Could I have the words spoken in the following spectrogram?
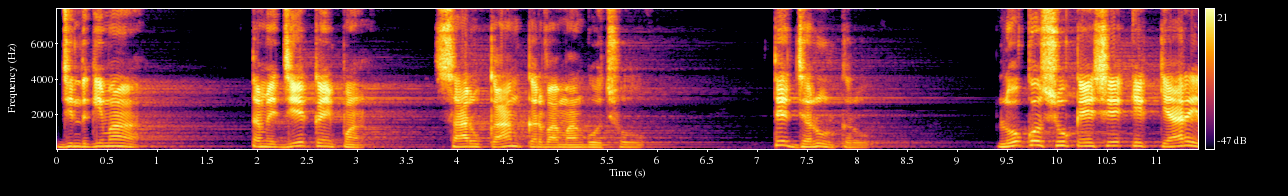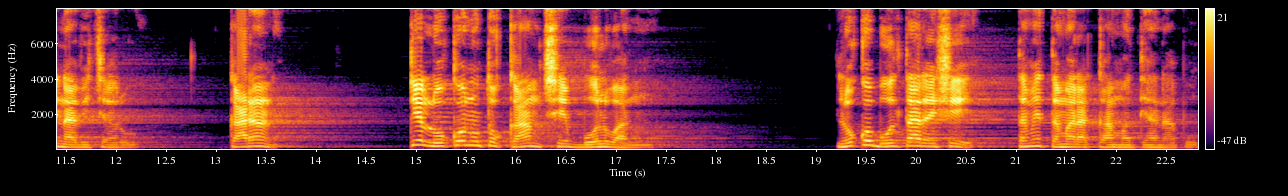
જિંદગીમાં તમે જે કંઈ પણ સારું કામ કરવા માંગો છો, તે જરૂર કરો. લોકો શું કહેશે એ ક્યારેય ના વિચારો, કારણ કે લોકોનું તો કામ છે બોલવાનું. લોકો બોલતા રહેશે, તમે તમારા કામમાં ધ્યાન આપો.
